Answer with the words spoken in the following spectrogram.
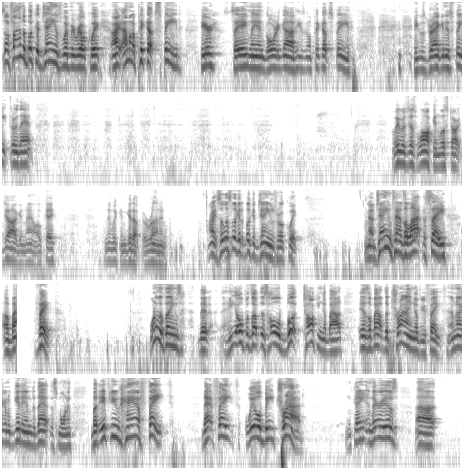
So find the book of James with me real quick. All right, I'm going to pick up speed here. Say amen. Glory to God. He's going to pick up speed. he was dragging his feet through that. we was just walking. We'll start jogging now, okay? And then we can get up to running. All right, so let's look at the book of James real quick. Now, James has a lot to say about faith. One of the things that he opens up this whole book talking about is about the trying of your faith. I'm not going to get into that this morning, but if you have faith, that faith will be tried. Okay, and there is uh,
